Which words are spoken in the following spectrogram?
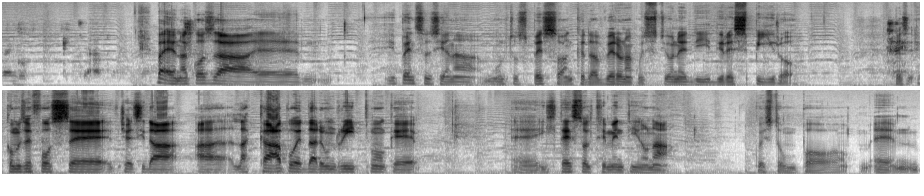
vengo picchiato. Beh, è una cosa... Eh, io penso sia una, molto spesso anche davvero una questione di, di respiro. Sì. È come se fosse, cioè si dà a, la capo e dare un ritmo che eh, il testo altrimenti non ha questo un po'... Eh,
